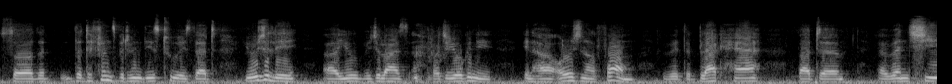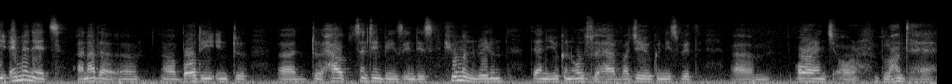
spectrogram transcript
so the, the difference between these two is that usually uh, you visualize Vajrayogini in her original form with black hair, but uh, uh when she emanates another uh, uh body into uh, to help sentient beings in this human realm, then you can also have Vajrayoginis with um, orange or blonde hair.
